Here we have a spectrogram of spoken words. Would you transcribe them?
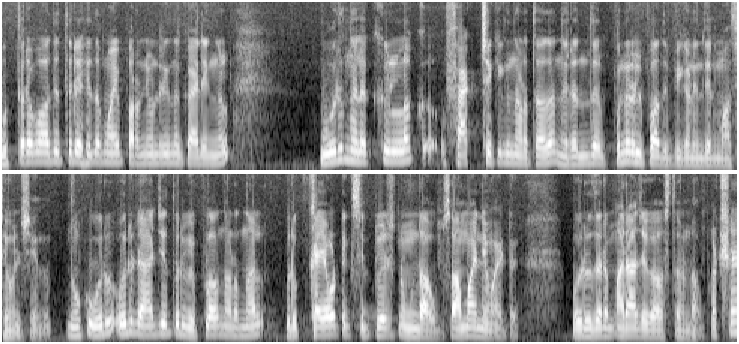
ഉത്തരവാദിത്വരഹിതമായി പറഞ്ഞുകൊണ്ടിരിക്കുന്ന കാര്യങ്ങൾ ഒരു നിലക്കുള്ള ഫാക്ട് ചെക്കിംഗ് നടത്താതെ നിരന്തരം പുനരുൽപ്പാദിപ്പിക്കുകയാണ് ഇന്ത്യൻ മാധ്യമങ്ങൾ ചെയ്യുന്നത്. നമുക്ക് ഒരു ഒരു രാജ്യത്ത് ഒരു വിപ്ലവം നടന്നാൽ ഒരു കയോട്ടിക് സിറ്റുവേഷൻ ഉണ്ടാവും സാമാന്യമായിട്ട്. ഒരുതരം അരാജകാവസ്ഥ ഉണ്ടാവും. പക്ഷേ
